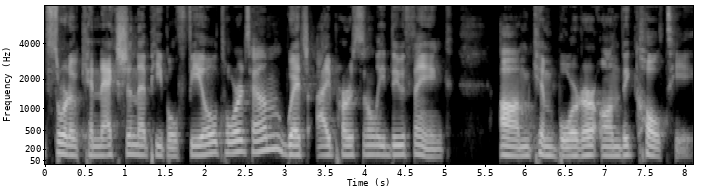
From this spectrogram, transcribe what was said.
sort of connection that people feel towards him, which I personally do think um, can border on the culty.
